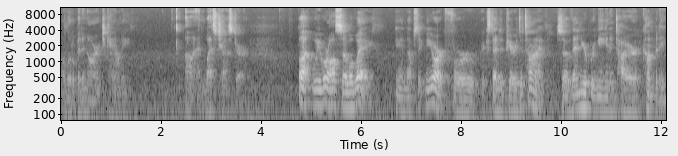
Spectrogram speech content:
a little bit in Orange County, uh, and Westchester. But we were also away in upstate New York for extended periods of time. So then you're bringing an entire company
